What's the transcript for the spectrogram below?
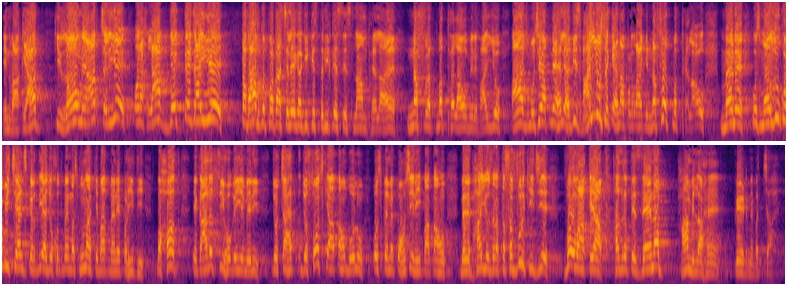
ان واقعات کی رو میں آپ چلیے اور اخلاق دیکھتے جائیے۔ تب آپ کو پتا چلے گا کہ کس طریقے سے اسلام پھیلا ہے۔ نفرت مت پھیلاؤ میرے بھائیوں آج مجھے اپنے اہل حدیث بھائیوں سے کہنا پڑ رہا ہے کہ نفرت مت پھیلاؤ۔ میں نے اس موضوع کو بھی چینج کر دیا جو خطبہ مسنونہ کے بعد میں نے پڑھی تھی۔ بہت ایک عادت سی ہو گئی ہے میری۔ جو چاہت جو سوچ کے آتا ہوں بولوں، اس پہ میں پہنچ ہی نہیں پاتا ہوں۔ میرے بھائیوں ذرا تصور کیجیے۔ وہ واقعہ حضرت زینب حاملہ ہیں پیٹ میں بچہ ہے۔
